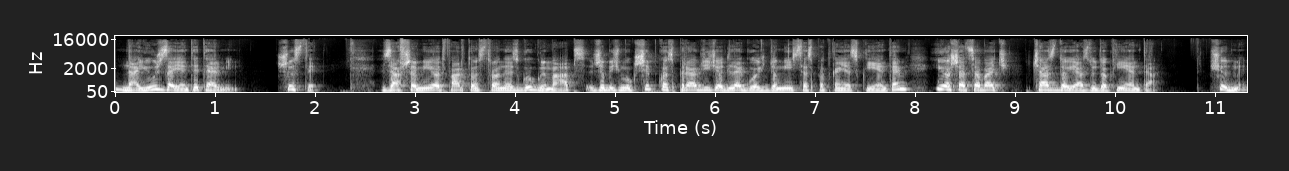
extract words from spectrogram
na już zajęty termin. Szósty. Zawsze miej otwartą stronę z Google Maps, żebyś mógł szybko sprawdzić odległość do miejsca spotkania z klientem i oszacować czas dojazdu do klienta. Siódmy.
